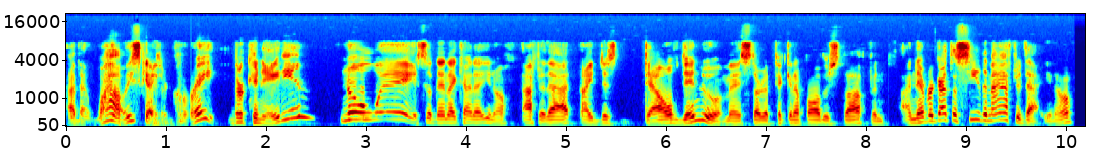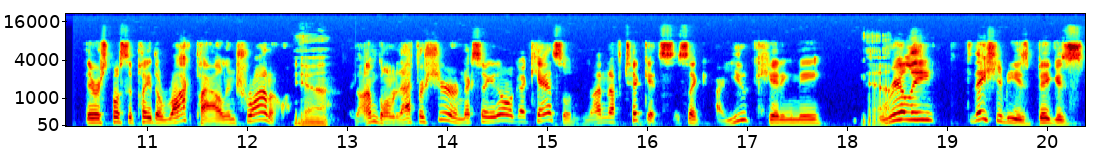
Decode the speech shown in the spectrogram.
I thought, wow, these guys are great. They're Canadian. No way. So then I kind of, you know, after that, I just delved into them and I started picking up all their stuff, and I never got to see them after that. You know, they were supposed to play the Rock Pile in Toronto. yeah. I'm going to that for sure. Next thing you know, it got canceled. Not enough tickets. It's like, are you kidding me? Yeah. Really? They should be as big as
